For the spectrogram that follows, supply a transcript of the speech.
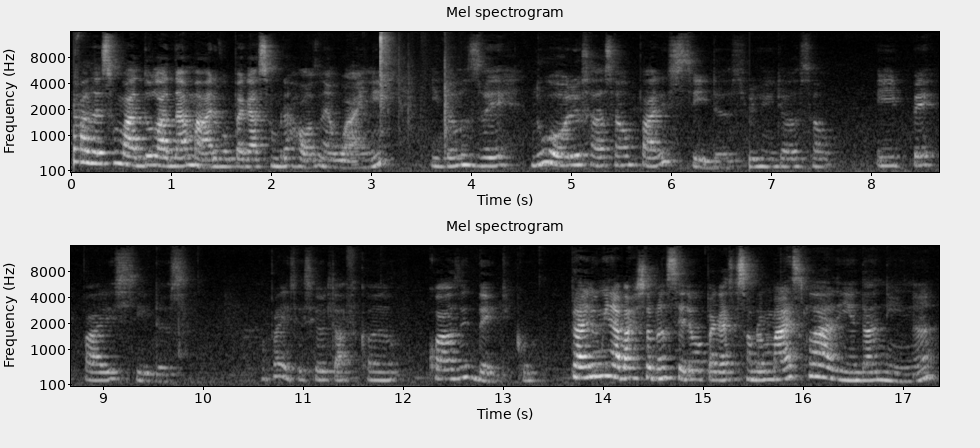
Pra fazer esse lado do lado da Mari, vou pegar a sombra rosa, né, Wine. E vamos ver no olho se elas são parecidas. Gente, elas são hiper parecidas. Opa, esse, esse olho tá ficando quase idêntico. Pra iluminar abaixo da sobrancelha, eu vou pegar essa sombra mais clarinha da Nina.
